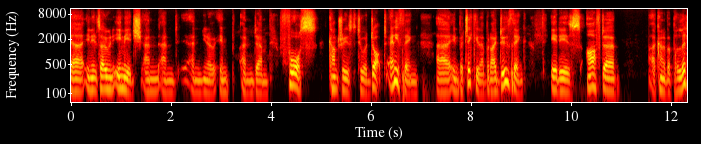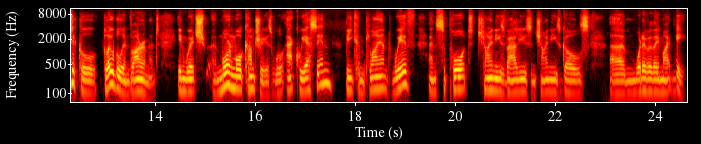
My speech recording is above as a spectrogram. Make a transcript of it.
uh, in its own image and and and you know imp, and um, force countries to adopt anything uh, in particular. But I do think it is after a kind of a political global environment in which uh, more and more countries will acquiesce in, be compliant with, and support Chinese values and Chinese goals, um, whatever they might be.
